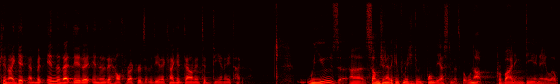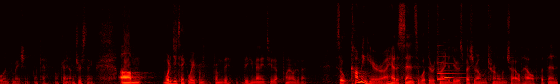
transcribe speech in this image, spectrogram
Can I get, but into that data, into the health records and the DNA, can I get down into DNA type? We use uh, some genetic information to inform the estimates, but we're not providing DNA level information. Okay, okay, interesting. Um, what did you take away from, from the, the Humanity 2.0 event? So coming here, I had a sense of what they were trying to do, especially around maternal and child health. But then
